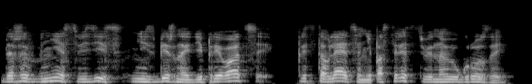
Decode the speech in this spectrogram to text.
даже вне связи с неизбежной депривацией, представляется непосредственной угрозой.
